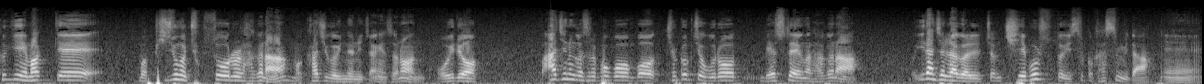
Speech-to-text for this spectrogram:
거기에 맞게 뭐 비중을 축소를 하거나 뭐 가지고 있는 입장에서는 오히려 빠지는 것을 보고 뭐 적극적으로 매수 대응을 하거나 뭐 이런 전략을 좀 취해 볼 수도 있을 것 같습니다. 예.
